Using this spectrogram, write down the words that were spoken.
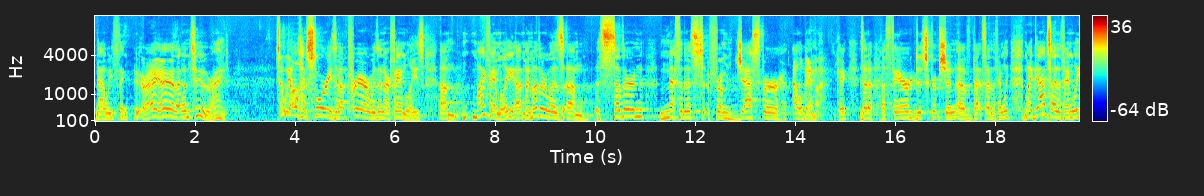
Now we think, right? Yeah, that one too, right? So, we all have stories about prayer within our families. Um, my family, uh, my mother was um, a Southern Methodist from Jasper, Alabama. Okay? Is that a, a fair description of that side of the family? My dad's side of the family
